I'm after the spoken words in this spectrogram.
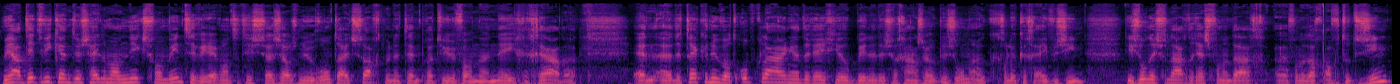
Maar ja, dit weekend dus helemaal niks van winterweer. Want het is zelfs nu ronduit zacht met een temperatuur van eh, 9 graden. En er trekken nu wat opklaringen de regio binnen. Dus we gaan zo de zon ook gelukkig even zien. Die zon is vandaag de rest van de, dag, eh, van de dag af en toe te zien.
